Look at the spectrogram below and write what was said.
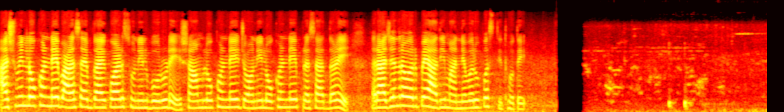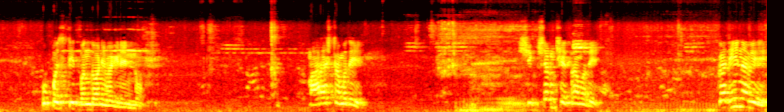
अश्विन लोखंडे बाळासाहेब गायकवाड सुनील बोरुडे श्याम लोखंडे जॉनी लोखंडे प्रसाद दळे राजेंद्र वरपे आदी मान्यवर उपस्थित होते. उपस्थित बंधू आणि भगिनींनो महाराष्ट्रामध्ये शिक्षण क्षेत्रामध्ये कधी नव्हे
